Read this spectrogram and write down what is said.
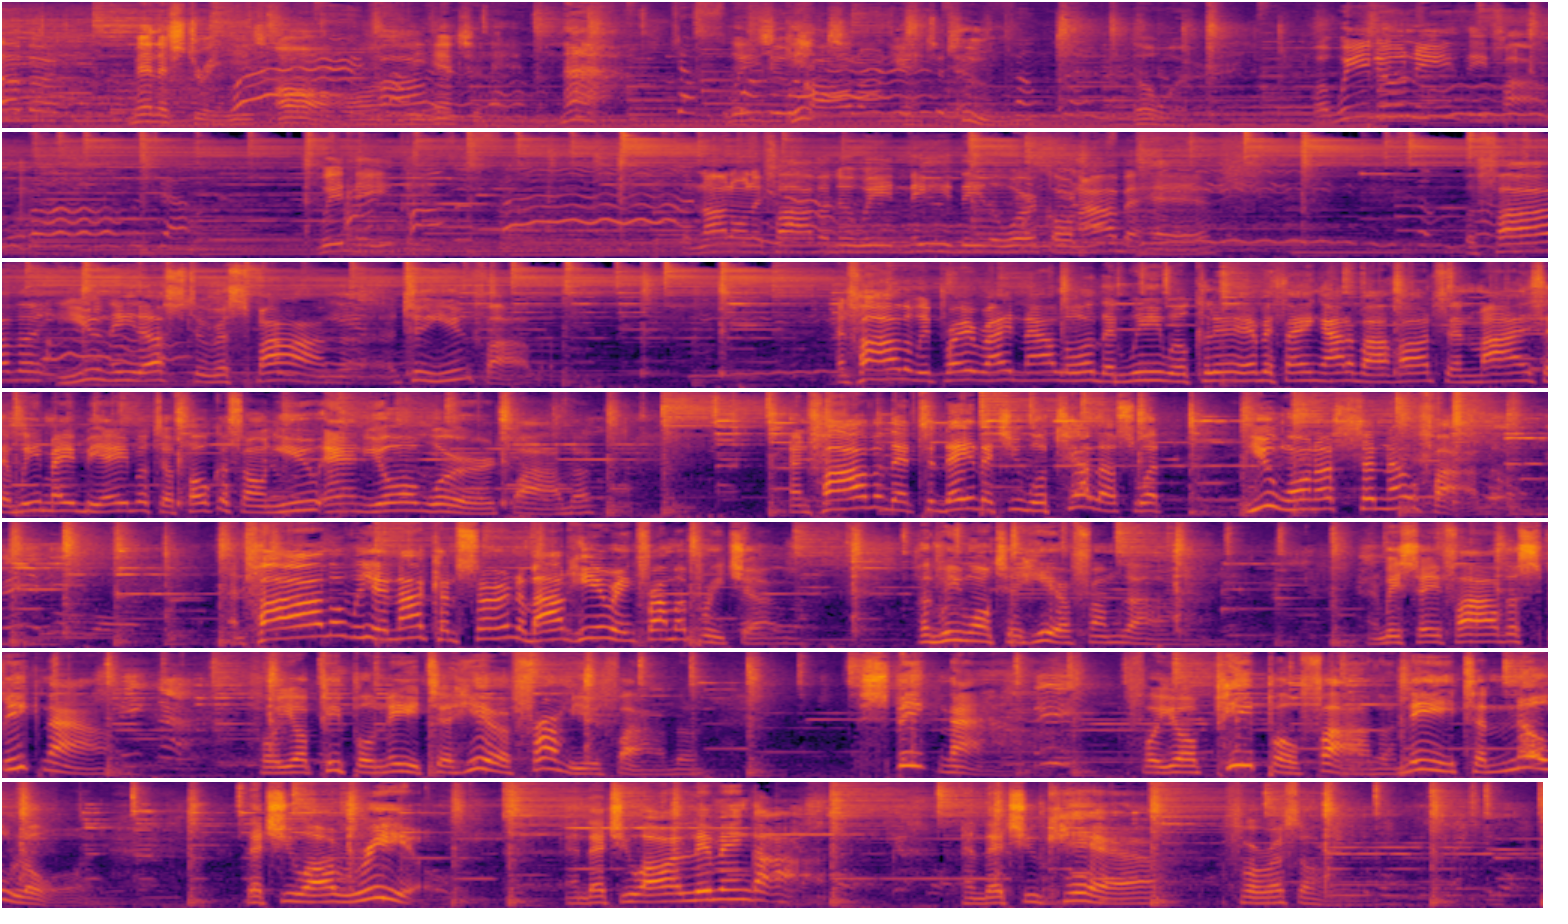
other ministries all on the internet. Now, we do get call on you to the word. But we do need thee, Father. We need thee. But not only, Father, do we need thee to work on our behalf, but Father, you need us to respond to you, Father. And Father, we pray right now, Lord, that we will clear everything out of our hearts and minds, that we may be able to focus on you and your word, Father. And Father, that today that you will tell us what you want us to know, Father. And Father, we are not concerned about hearing from a preacher, but we want to hear from God. And we say, Father, speak now for your people need to hear from you, Father. Speak now. For your people, Father, need to know, Lord, that you are real and that you are a living God and that you care for us all.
